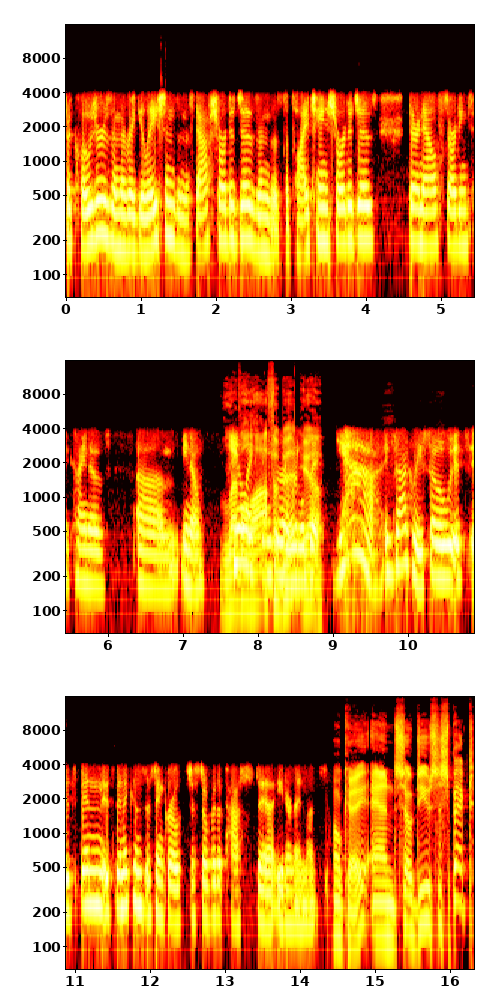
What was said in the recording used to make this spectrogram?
the closures and the regulations and the staff shortages and the supply chain shortages, they're now starting to kind of, um, you know, level like off a, bit, yeah. bit. Yeah, exactly. So it's it's been it's been a consistent growth just over the past uh, eight or nine months. Okay, and so do you suspect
